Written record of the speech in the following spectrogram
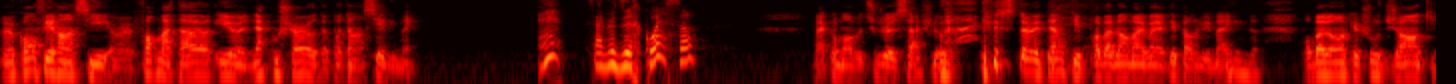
un conférencier, un formateur et un accoucheur de potentiel humain. Hein? Ça veut dire quoi, ça? Ben, comment veux-tu que je le sache, là? c'est un terme qui est probablement inventé par lui-même, Probablement quelque chose du genre qui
